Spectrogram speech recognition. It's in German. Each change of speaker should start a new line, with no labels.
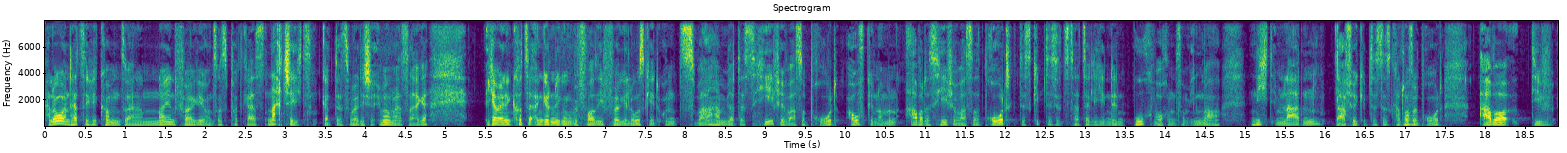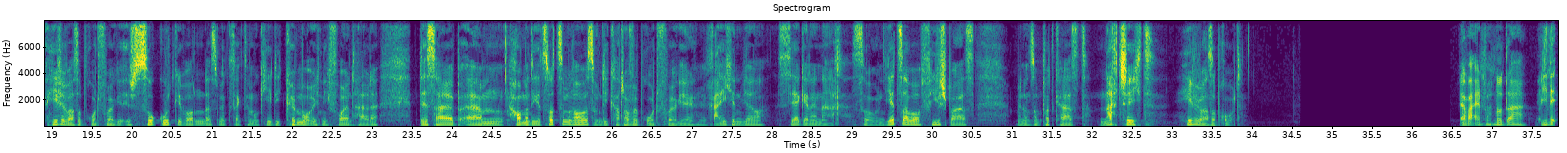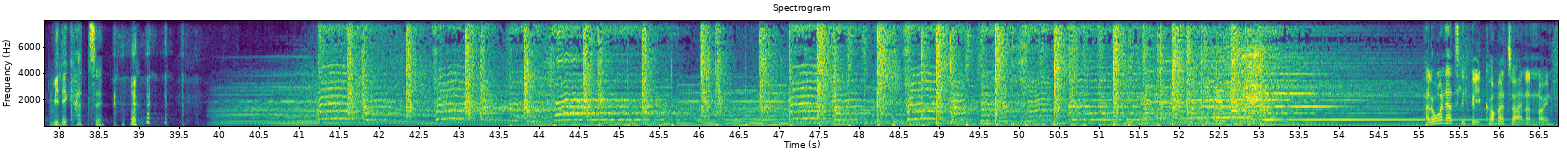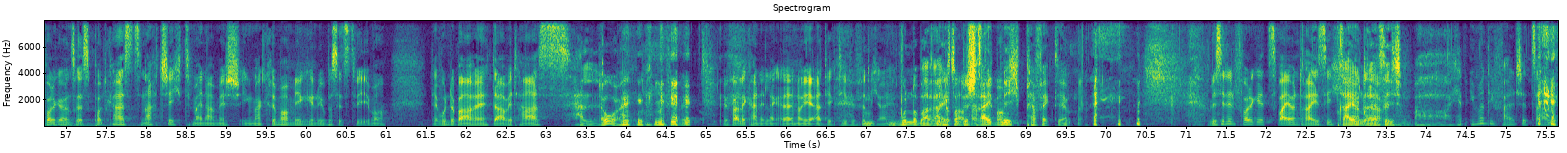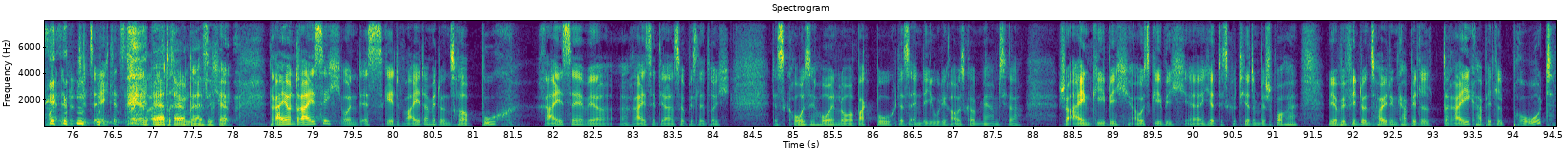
Hallo und herzlich willkommen zu einer neuen Folge unseres Podcasts Nachtschicht. Gott, das wollte ich schon immer mal sagen. Ich habe eine kurze Ankündigung, bevor die Folge losgeht. Und zwar haben wir das Hefewasserbrot aufgenommen, aber das Hefewasserbrot, das gibt es jetzt tatsächlich in den Buchwochen vom Ingmar nicht im Laden. Dafür gibt es das Kartoffelbrot. Aber die Hefewasserbrot-Folge ist so gut geworden, dass wir gesagt haben, okay, die können wir euch nicht vorenthalten. Deshalb ähm, hauen wir die jetzt trotzdem raus und die Kartoffelbrot-Folge reichen wir sehr gerne nach. So, und jetzt aber viel Spaß mit unserem Podcast Nachtschicht Hefewasserbrot.
Er war einfach nur da, wie eine, wie eine Katze. Hallo und herzlich willkommen zu einer neuen Folge unseres Podcasts Nachtschicht. Mein Name ist Ingmar Grimmer. Mir gegenüber sitzt wie immer der wunderbare David Haas.
Hallo.
Mir fallen keine äh, neue Adjektive für dich ein.
Wunderbar reicht und beschreibt mich perfekt, ja.
Wir sind in Folge 32.
33.
Oh, ich habe immer die falsche Zahl auf meine Notiz. Echt jetzt 33?
Ja, 33, okay. ja.
33 und es geht weiter mit unserer Buchreise. Wir reisen ja so ein bisschen durch das große Hohenloher Backbuch, das Ende Juli rauskommt. Wir haben es ja schon eingiebig, ausgiebig äh, hier diskutiert und besprochen. Wir befinden uns heute in Kapitel 3, Kapitel Brot.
